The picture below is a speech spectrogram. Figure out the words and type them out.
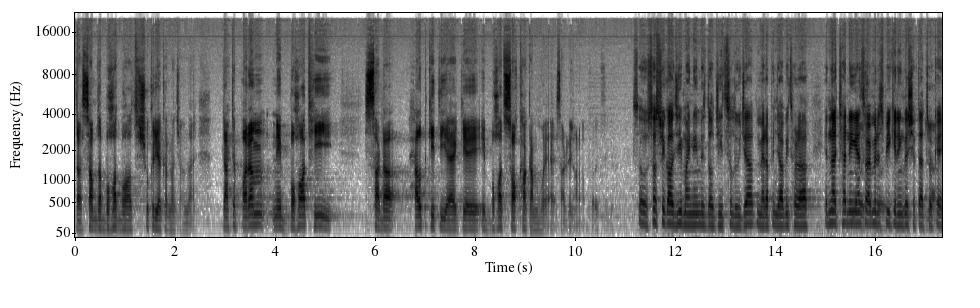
ਦਾ ਸਭ ਦਾ ਬਹੁਤ ਬਹੁਤ ਸ਼ੁਕਰੀਆ ਕਰਨਾ ਚਾਹੁੰਦਾ ਹੈ। ਡਾਕਟਰ ਪਰਮ ਨੇ ਬਹੁਤ ਹੀ ਸਾਡਾ ਹੈਲਪ ਕੀਤੀ ਹੈ ਕਿ ਇਹ ਬਹੁਤ ਸੌਖਾ ਕੰਮ ਹੋਇਆ ਹੈ ਸਾਡੇ ਨਾਲ। So, ਸਤਿ ਸ਼੍ਰੀ ਅਕਾਲ ਜੀ my name is Daljit Saluja ਮੇਰਾ ਪੰਜਾਬੀ ਥੋੜਾ ਇੰਨਾ ਅੱਛਾ ਨਹੀਂ ਹੈ so I'm going to speak in English if that's okay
